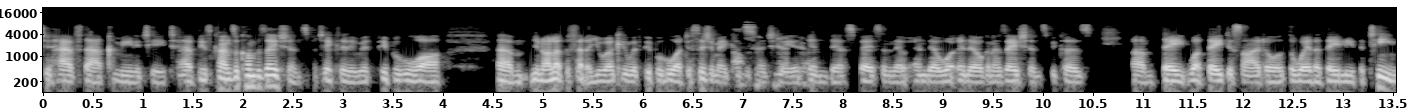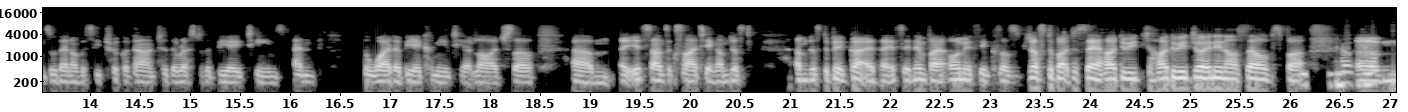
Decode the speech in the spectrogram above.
to have that community, to have these kinds of conversations, particularly with people who are um, you know, I like the fact that you're working with people who are decision makers essentially yeah, yeah. in their space and their in their in their organizations because um, they what they decide or the way that they lead the teams will then obviously trickle down to the rest of the BA teams and the wider BA community at large. So um, it sounds exciting. I'm just I'm just a bit gutted that it's an invite only thing because I was just about to say how do we how do we join in ourselves, but um,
